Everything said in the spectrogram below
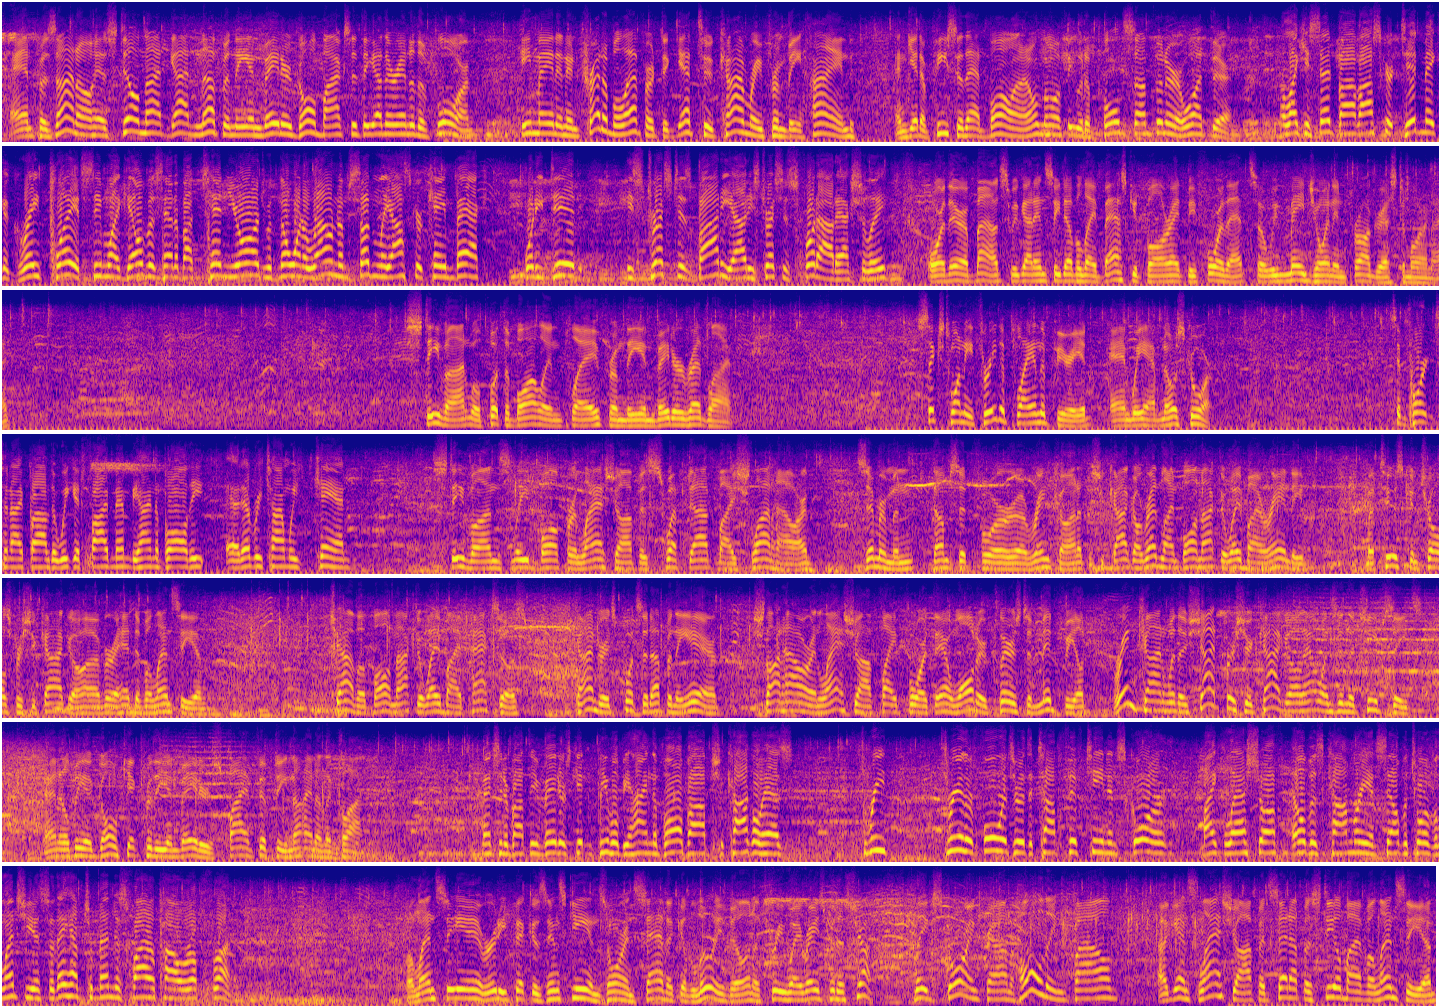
And Pisano has still not gotten up in the invader goal box at the other end of the floor. He made an incredible effort to get to Comrie from behind and get a piece of that ball. And I don't know if he would have pulled something or what there. Well, like you said, Bob, Oscar did make a great play. It seemed like Elvis had about 10 yards with no one around him. Suddenly, Oscar came back. What he did, he stretched his body out. He stretched his foot out, actually. Or thereabouts. We've got NCAA basketball right before that, so we may join in progress tomorrow night. Stevon will put the ball in play from the invader red line. 6.23 to play in the period, and we have no score. It's important tonight, Bob, that we get five men behind the ball at every time we can. Stevon's lead ball for Lashoff is swept out by Schlotthauer. Zimmerman dumps it for uh, Rincon at the Chicago red line. Ball knocked away by Randy. Matus controls for Chicago, however, ahead to Valencia. Chava, ball knocked away by Paxos. Kondrich puts it up in the air. Schlotthauer and Lashoff fight for it there. Walter clears to midfield. Rincon with a shot for Chicago. That one's in the cheap seats. And it'll be a goal kick for the Invaders. 5.59 on the clock. Mentioned about the Invaders getting people behind the ball, Bob. Chicago has three three of their forwards are at the top 15 in score. Mike Lashoff, Elvis Comrie, and Salvatore Valencia, so they have tremendous firepower up front. Valencia, Rudy Pikuzinski, and Zoran Savic of Louisville in a three-way race for the shot. League scoring crown. Holding foul against Lashoff. It set up a steal by Valencia.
